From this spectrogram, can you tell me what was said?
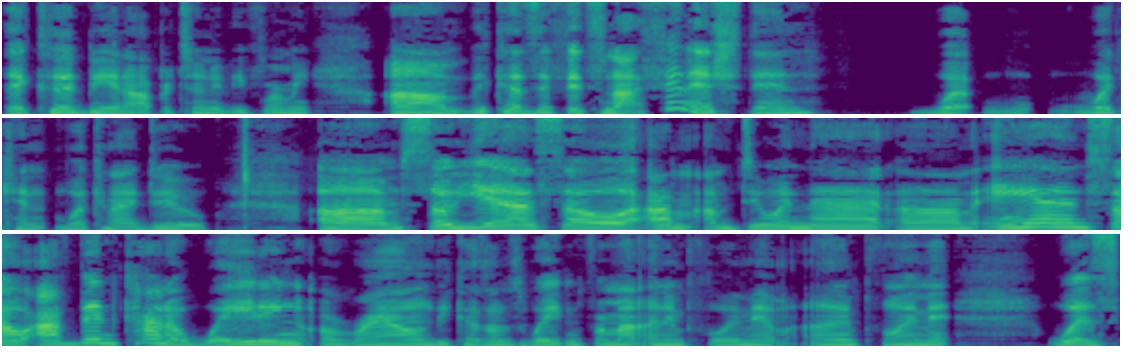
that could be an opportunity for me. Um, because if it's not finished, then what what can what can I do? Um so yeah, so I'm I'm doing that. Um and so I've been kind of waiting around because I was waiting for my unemployment. My unemployment was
